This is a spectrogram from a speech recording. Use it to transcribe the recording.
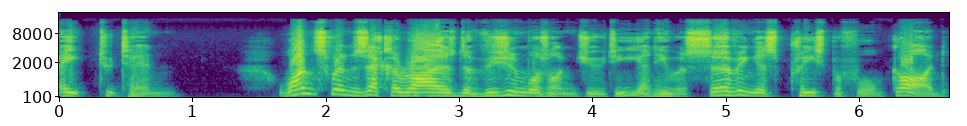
8 to 10. Once when Zechariah's division was on duty and he was serving as priest before God,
